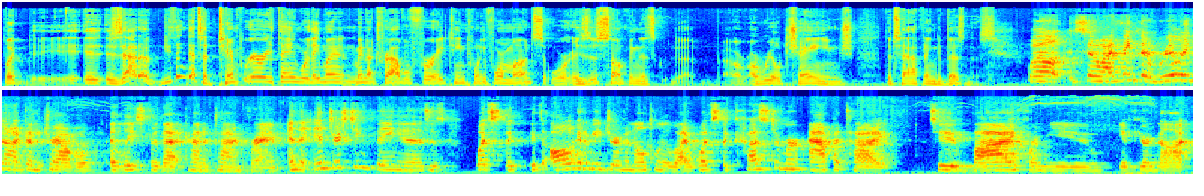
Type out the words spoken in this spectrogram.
But is, that a, do you think that's a temporary thing where they might, may not travel for 18, 24 months? Or is this something that's uh, a, a real change that's happening to business? Well, so I think they're really not going to travel, at least for that kind of time frame. And the interesting thing is, is what's the it's all going to be driven ultimately by what's the customer appetite to buy from you if you're not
